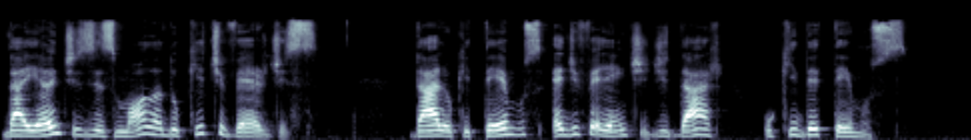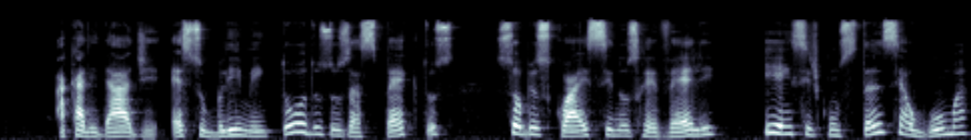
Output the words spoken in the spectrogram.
Dai antes esmola do que tiverdes Dar o que temos é diferente de dar o que detemos. A caridade é sublime em todos os aspectos sob os quais se nos revele e em circunstância alguma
